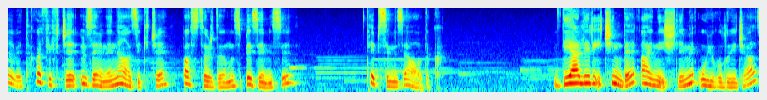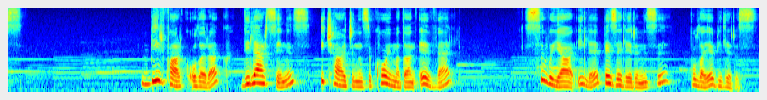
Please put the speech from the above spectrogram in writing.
Evet, hafifçe üzerine nazikçe bastırdığımız bezemizi tepsimize aldık. Diğerleri için de aynı işlemi uygulayacağız. Bir fark olarak dilerseniz iç harcınızı koymadan evvel sıvı yağ ile bezelerimizi bulayabiliriz.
